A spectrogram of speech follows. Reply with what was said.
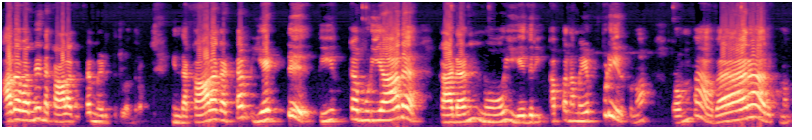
அதை வந்து இந்த காலகட்டம் எடுத்துட்டு வந்துரும். இந்த காலகட்டம் எட்டு தீர்க்க முடியாத கடன் நோய் எதிரி. அப்ப நம்ம எப்படி இருக்கணும்? ரொம்ப அவேரா இருக்கணும்.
